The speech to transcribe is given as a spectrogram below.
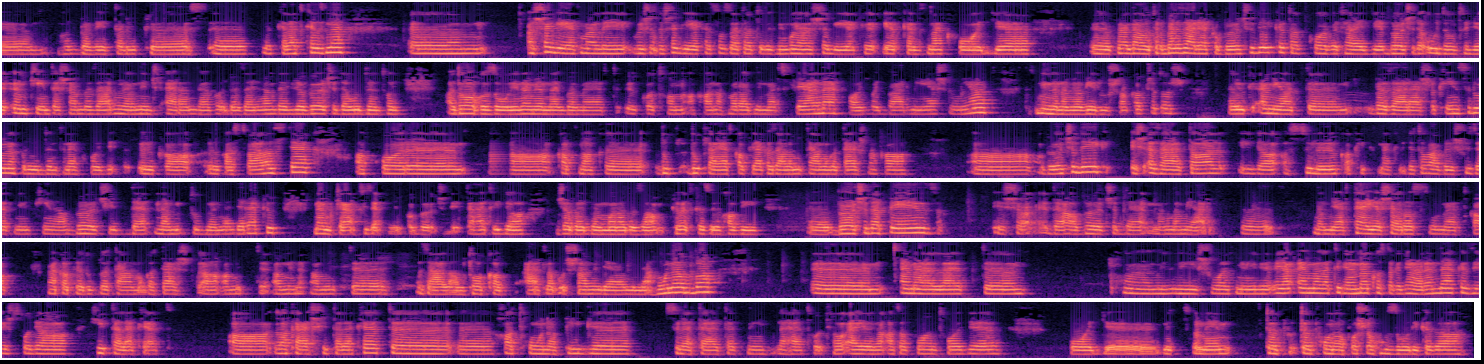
hogy bevételük keletkezne. A segélyek mellé, vagy a segélyekhez hozzátartozik, még olyan segélyek érkeznek, hogy Például, hogyha bezárják a bölcsödéket, akkor, vagy ha egy bölcsöde úgy dönt, hogy önkéntesen bezár, mert nincs elrendelve, hogy bezárjanak, de egy bölcsöde úgy dönt, hogy a dolgozói nem jönnek be, mert ők otthon akarnak maradni, mert félnek, vagy, vagy bármi ilyesmi miatt. Tehát minden, ami a vírussal kapcsolatos, ők emiatt bezárásra kényszerülnek, vagy úgy döntenek, hogy ők, a, ők azt választják, akkor a, kapnak, dupláját kapják az állami támogatásnak a, a, a bölcsödék, és ezáltal így a, a szülők, akiknek ugye továbbra is fizetniük kéne a bölcsit, de nem tud menni a gyerekük, nem kell fizetniük a bölcsödét. Tehát így a zsebedben marad az a következő havi bölcsödepénz, és a, de a bölcsöde meg nem jár, nem jár teljesen rosszul, mert kap, megkapja a dupla támogatást, amit, amit, amit az államtól kap átlagosan ugye minden hónapban emellett mi is volt még, emellett igen, meghoztak egy olyan rendelkezést, hogy a hiteleket, a lakáshiteleket hat hónapig szüneteltetni lehet, hogyha eljön az a pont, hogy, hogy mit tudom én, több, több hónaposra húzódik ez a,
